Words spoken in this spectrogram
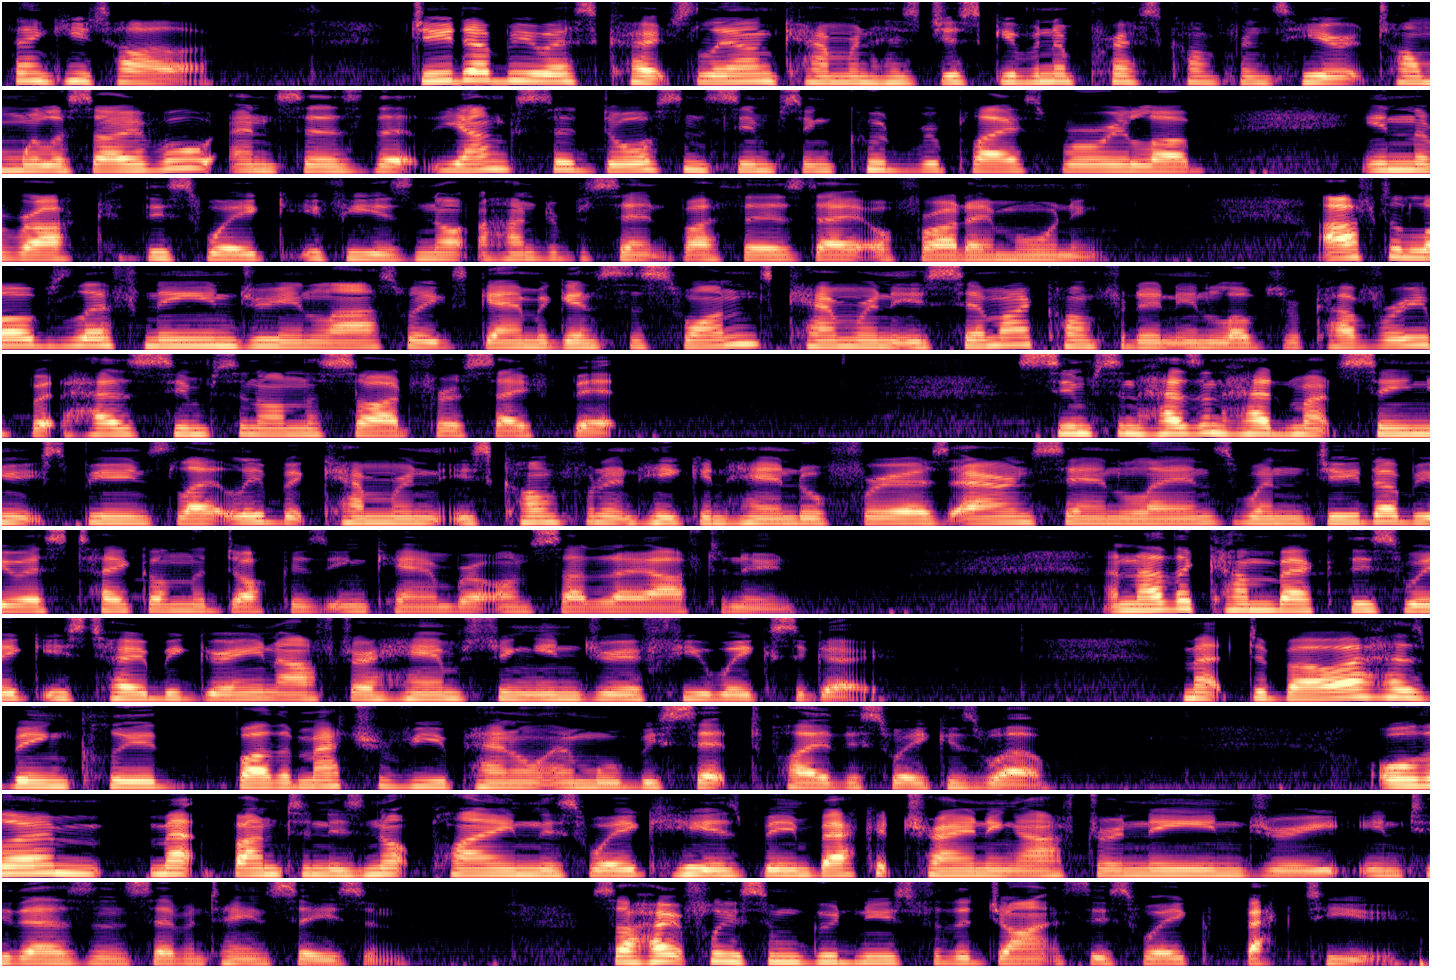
Thank you, Tyler. GWS coach Leon Cameron has just given a press conference here at Tom Wills Oval and says that youngster Dawson Simpson could replace Rory Lobb in the ruck this week if he is not 100% by Thursday or Friday morning. After Lobb's left knee injury in last week's game against the Swans, Cameron is semi confident in Lobb's recovery but has Simpson on the side for a safe bet. Simpson hasn't had much senior experience lately, but Cameron is confident he can handle Freo's Aaron Sandilands when GWS take on the Dockers in Canberra on Saturday afternoon. Another comeback this week is Toby Greene after a hamstring injury a few weeks ago. Matt DeBoer has been cleared by the match review panel and will be set to play this week as well. Although Matt Buntine is not playing this week, he has been back at training after a knee injury in 2017 season. So hopefully some good news for the Giants this week. Back to you.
